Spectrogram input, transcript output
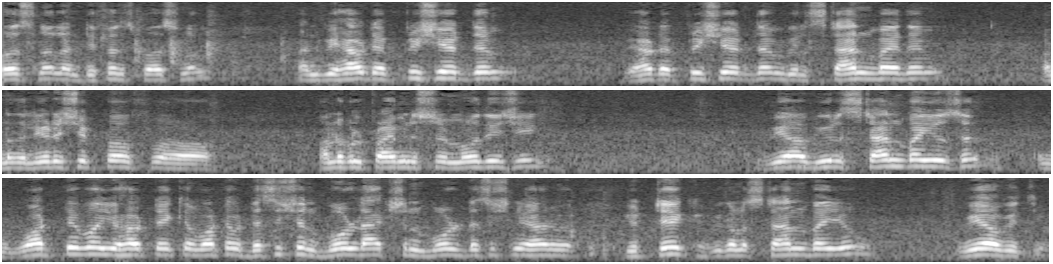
పర్సనల్ అండ్ డిఫెన్స్ పర్సనల్ అండ్ వీ హ్యావ్ టు అప్రిషియేట్ దెమ్ వీ హ్యావ్ టు అప్రిషియేట్ దెమ్ విల్ స్టాండ్ బై దెమ్ under the leadership of uh, Honorable Prime Minister Modi ji. We are we will stand by you, sir. And whatever you have taken, whatever decision, bold action, bold decision you have you take, we're going to stand by you. We are with you.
